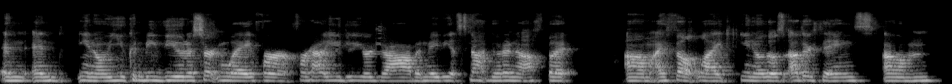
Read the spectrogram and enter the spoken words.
and and you know, you can be viewed a certain way for for how you do your job and maybe it's not good enough, but um, I felt like, you know, those other things, um,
